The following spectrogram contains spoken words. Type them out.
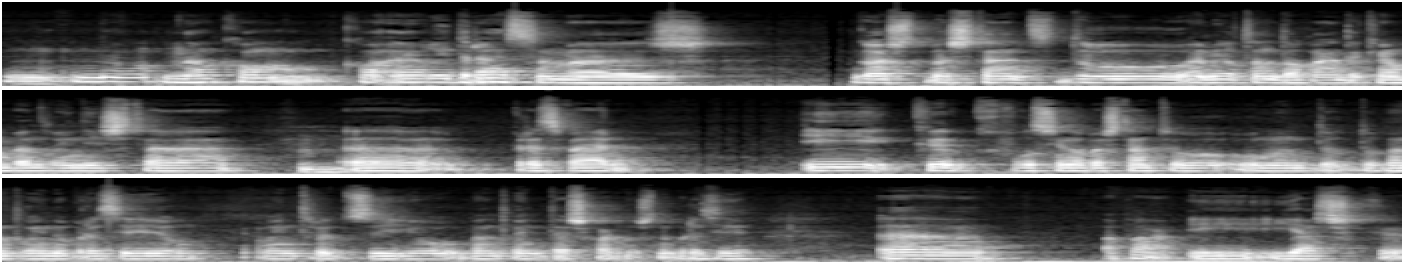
não, não como, com em liderança, mas gosto bastante do Hamilton da Holanda, que é um bandolinista Uhum. uh, brasileiro e que revolucionou bastante o, o mundo do, do bandolim no Brasil. Ele introduziu o bandolim de 10 cordas no Brasil. Uh, opá, e, e acho que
